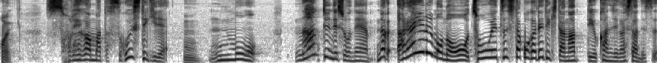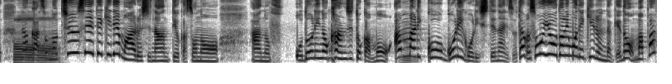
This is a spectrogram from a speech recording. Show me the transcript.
はい。それがまたすごい素敵で、うん。もうなんて言うんでしょうね。なんかあらゆるものを超越した子が出てきたなっていう感じがしたんです。ー。なんかその中性的でもあるしなんていうかそのあのふ踊りの感じとかもあんまりこうゴリゴリしてないんですよ。多分そういう踊りもできるんだけど、まあ、パフ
